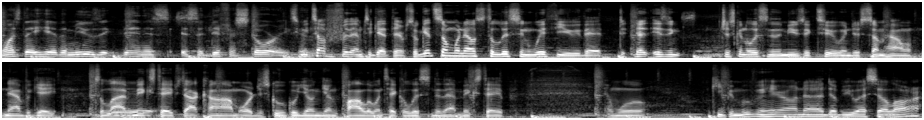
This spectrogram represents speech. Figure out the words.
Once they hear the music, then it's it's a different story. It's gonna be tougher for them to get there. So get someone else to listen with you that, that isn't just gonna listen to the music too, and just somehow navigate to livemixtapes.com or just Google Yung Yung Pallo and take a listen to that mixtape, and we'll keep it moving here on uh, WSLR.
